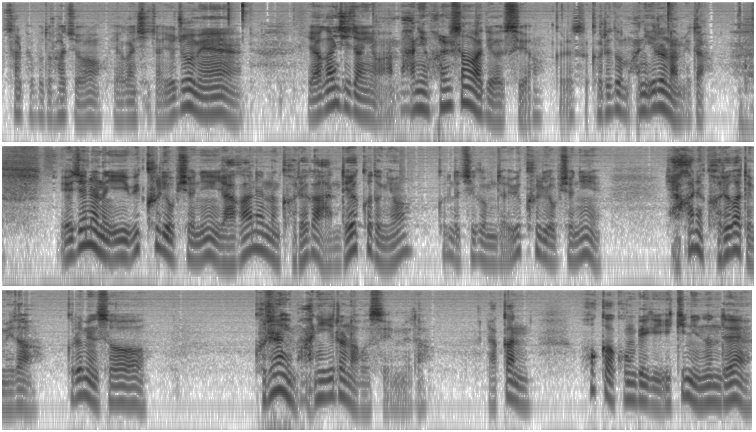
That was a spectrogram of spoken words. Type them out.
살펴보도록 하죠. 야간 시장. 요즘에 야간 시장이 많이 활성화되었어요. 그래서 그래도 많이 일어납니다. 예전에는 이 weekly 옵션이 야간에는 거래가 안 되었거든요. 그런데 지금 이제 weekly 옵션이 야간에 거래가 됩니다. 그러면서 거래량이 많이 일어나고 있습니다. 약간 호가 공백이 있긴 있는데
